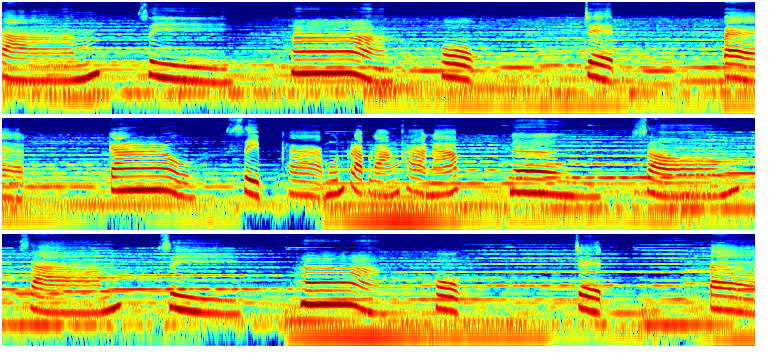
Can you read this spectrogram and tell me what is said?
สามสี่ห้าหกเจ็ดแปดเก้าสิบค่ะ หมุนกลับหลังค่ะนับ 1 2 3 4 5 6 7 8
